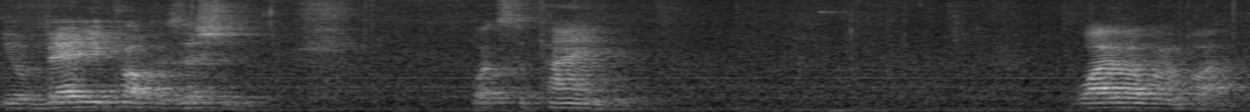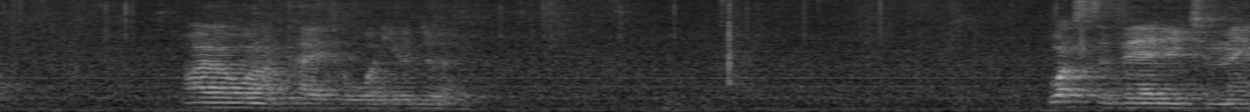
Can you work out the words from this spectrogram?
your value proposition. What's the pain? Why do I want to buy? Why do I want to pay for what you're doing? What's the value to me?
